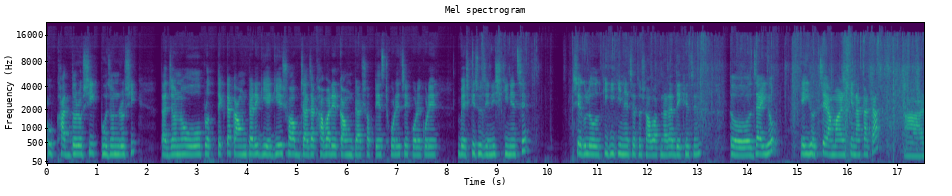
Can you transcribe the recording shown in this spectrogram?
খুব খাদ্য রসিক, ভোজন রসিক। তার জন্য ও প্রত্যেকটা কাউন্টারে গিয়ে গিয়ে সব যা যা খাবারের কাউন্টার সব টেস্ট করেছে, করে করে বেশ কিছু জিনিস কিনেছে। সেগুলো কি কি কিনেছে তো সব আপনারা দেখেছেন। তো যাই হোক, এই হচ্ছে আমার কেনাকাটা। আর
